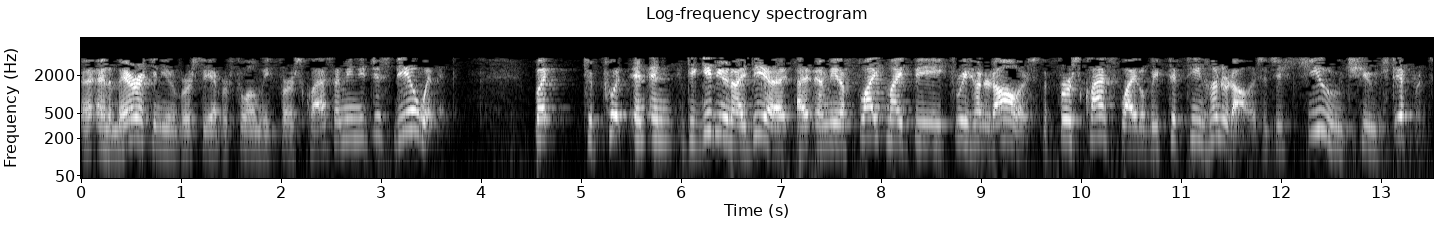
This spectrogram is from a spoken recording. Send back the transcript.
an American university ever flown me first class. I mean, you just deal with it. But to put, and, and to give you an idea, I, I mean, a flight might be $300. The first class flight will be $1,500. It's a huge, huge difference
